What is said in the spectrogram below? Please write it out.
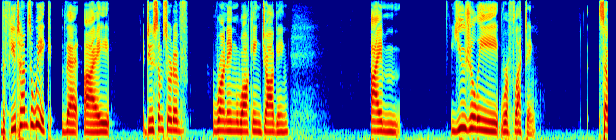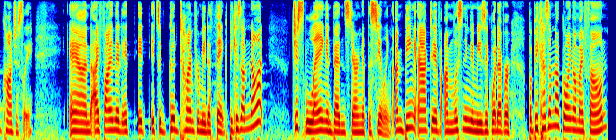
the few times a week that I do some sort of running, walking, jogging, I'm usually reflecting subconsciously. And I find that it, it it's a good time for me to think because I'm not just laying in bed and staring at the ceiling. I'm being active, I'm listening to music, whatever. But because I'm not going on my phone,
